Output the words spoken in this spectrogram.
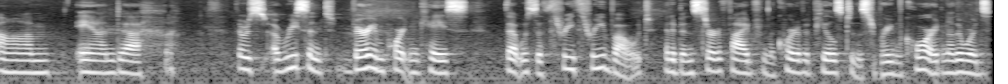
um, And uh, there was a recent, very important case that was a 3-3 vote. It had been certified from the Court of Appeals to the Supreme Court. In other words,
